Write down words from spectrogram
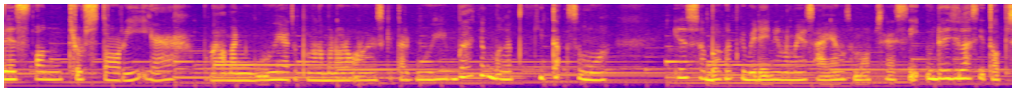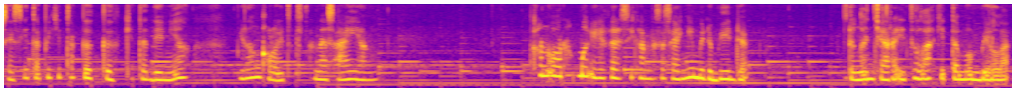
based on true story ya. Pengalaman gue atau pengalaman orang-orang di sekitar gue. Banyak banget kita semua. Bisa banget kebedain yang namanya sayang sama obsesi. Udah jelas itu obsesi tapi kita kekeh. Kita Daniel bilang kalau itu tanda sayang. Kan orang mengekspresikan rasa sayangnya beda-beda. Dengan cara itulah kita membela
